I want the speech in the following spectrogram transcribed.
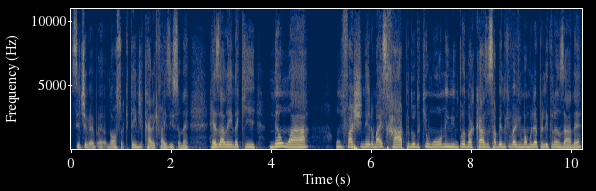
Se tiver. Eh, nossa, que tem de cara que faz isso, né? Reza a lenda que não há um faxineiro mais rápido do que um homem limpando a casa sabendo que vai vir uma mulher para ele transar, né?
